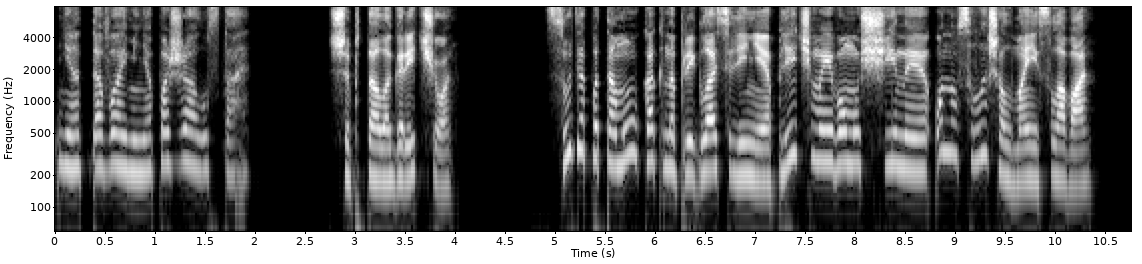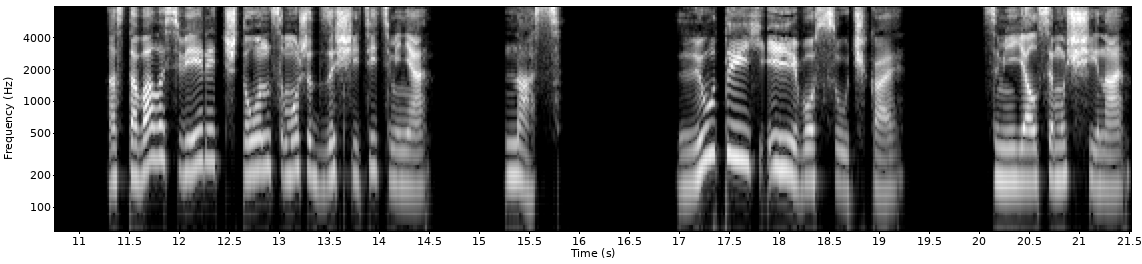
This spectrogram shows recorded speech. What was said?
Не отдавай меня, пожалуйста», — шептала горячо. Судя по тому, как напряглась линия плеч моего мужчины, он услышал мои слова. Оставалось верить, что он сможет защитить меня нас. «Лютый и его сучка!» — смеялся мужчина.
